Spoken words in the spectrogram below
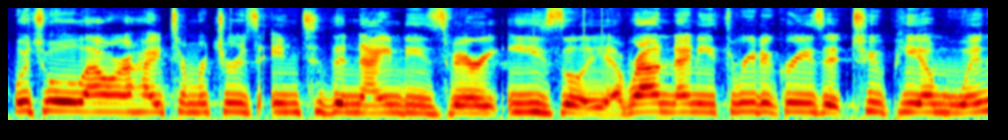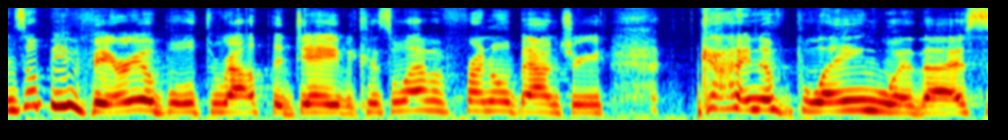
which will allow our high temperatures into the 90s very easily. Around 93 degrees at 2 p.m. Winds will be variable throughout the day because we'll have a frontal boundary kind of playing with us,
